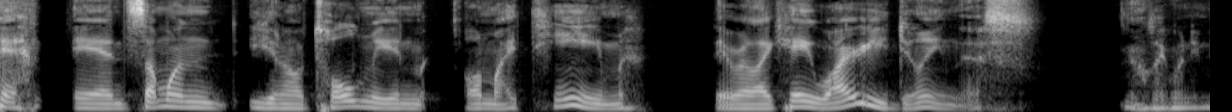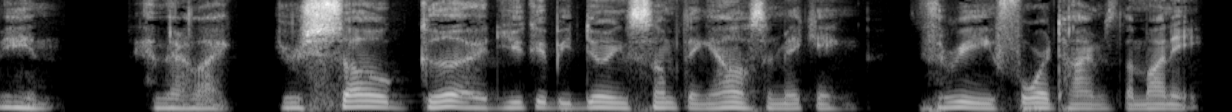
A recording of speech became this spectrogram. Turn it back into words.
And, and someone, you know, told me in, on my team, they were like, Hey, why are you doing this? And I was like, What do you mean? And they're like, You're so good. You could be doing something else and making three, four times the money.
